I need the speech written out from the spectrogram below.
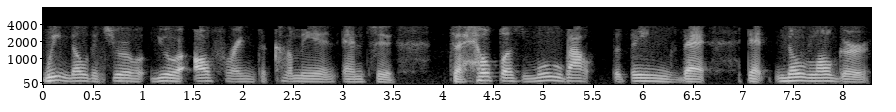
We know that you're you're offering to come in and to to help us move out the things that that no longer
